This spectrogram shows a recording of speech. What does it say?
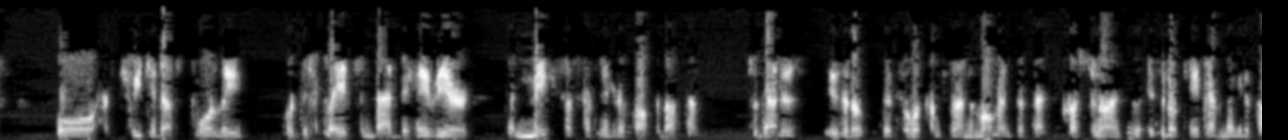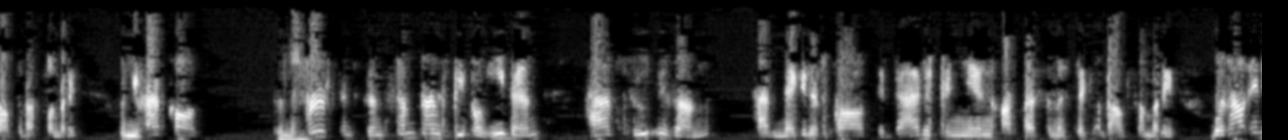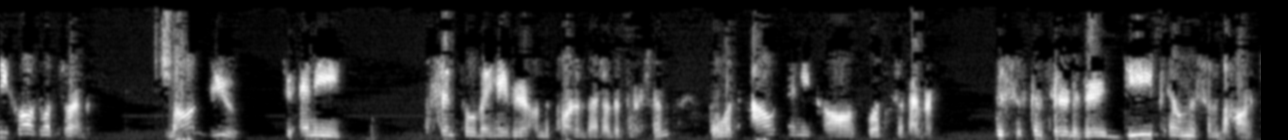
or have treated us poorly or displayed some bad behavior that makes us have negative thoughts about them. So that is, is it, so we'll come to in a moment, that that question arises, is it okay to have negative thoughts about somebody when you have cause? In the Mhm. first instance, sometimes people even have suizan, have negative thoughts, a bad opinion, are pessimistic about somebody without any cause whatsoever. Not due to any sinful behavior on the part of that other person, but without any cause whatsoever. This is considered a very deep illness of the heart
